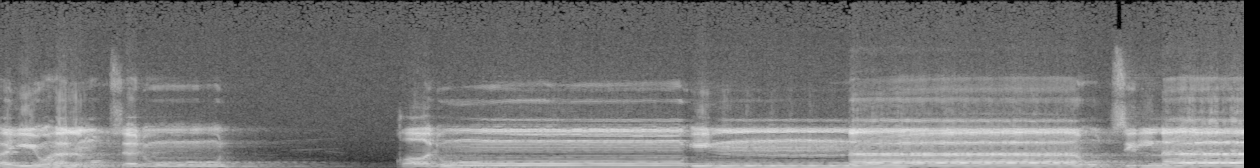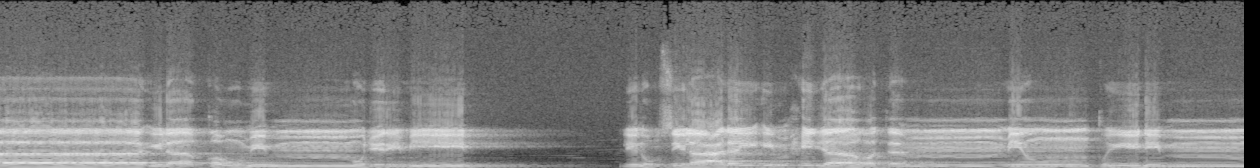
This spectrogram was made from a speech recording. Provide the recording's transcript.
أيها المرسلون قالوا إنا أرسلنا إلى قوم مجرمين لنرسل عليهم حجارة من طين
